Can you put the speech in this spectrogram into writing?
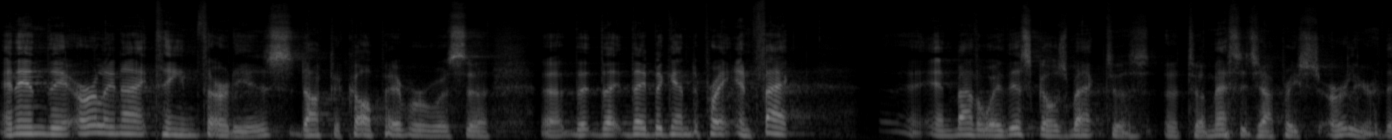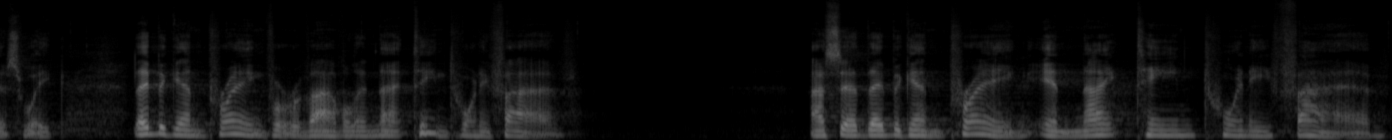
And in the early 1930s, Dr. Culpepper was, uh, uh, they, they began to pray. In fact, and by the way, this goes back to, uh, to a message I preached earlier this week. They began praying for revival in 1925. I said they began praying in 1925.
